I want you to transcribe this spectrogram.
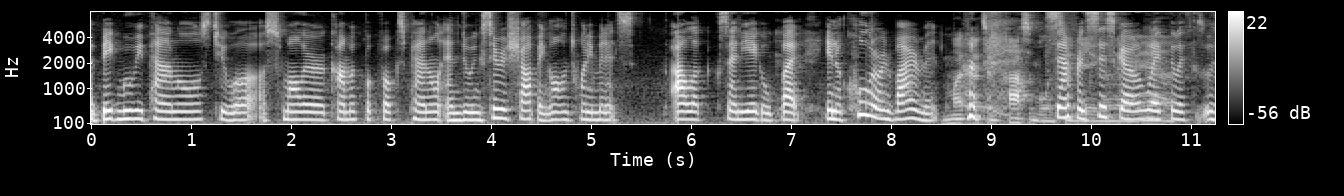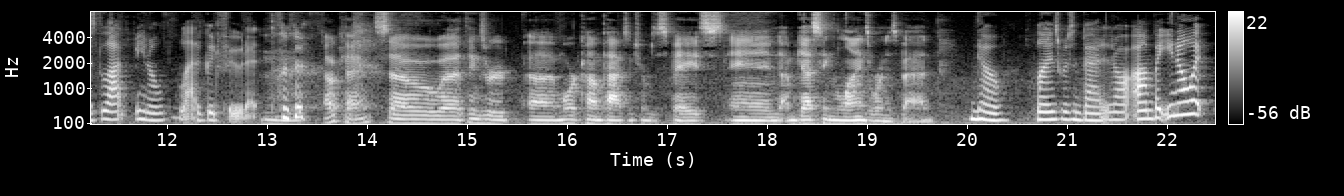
the big movie panels to a, a smaller comic book folks panel and doing serious shopping all in 20 minutes, a la San Diego, but in a cooler environment. That's impossible. San Diego, Francisco yeah, with, with with a lot you know a lot of good food. At. Okay, so uh, things were uh, more compact in terms of space, and I'm guessing lines weren't as bad. no, lines wasn't bad at all. Um, but you know what?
